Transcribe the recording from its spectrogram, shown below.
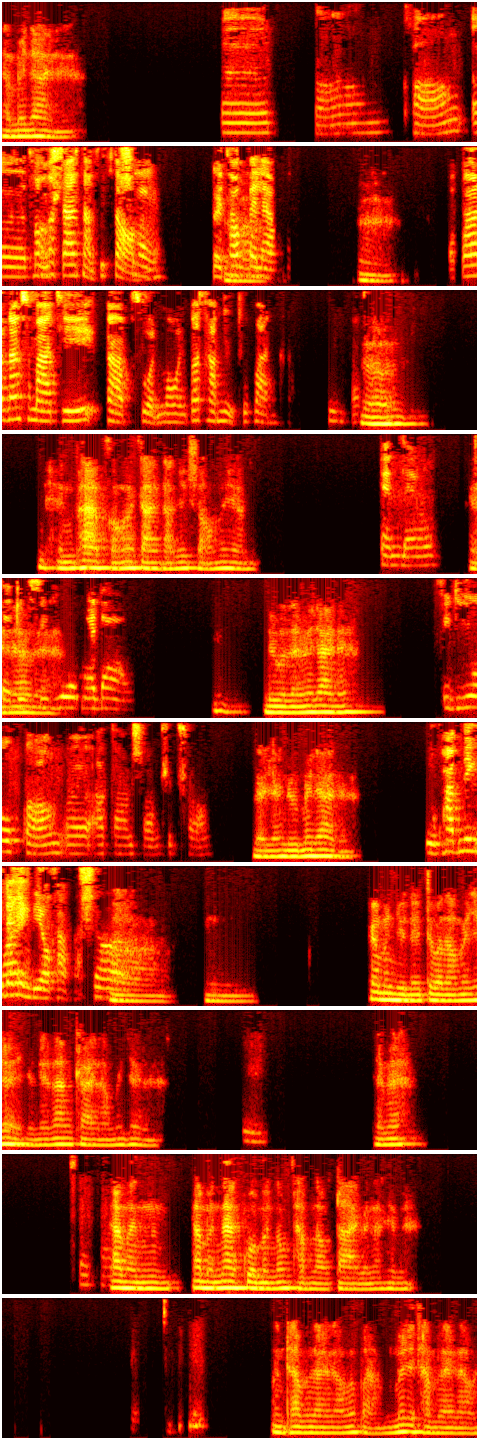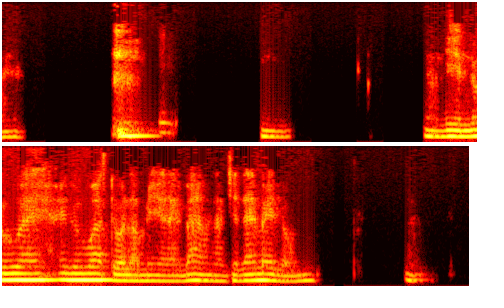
ทำไม่ได้เลยเออของ ของเอ่อท่องอาการสามสิบสองเคยท่องไปแล้วอ่าแล้วก็นั่งสมาธิกับสวดมนต์ก็ทำอยู่ทุกวันค่ะเห็นภาพของอาการสามสิบสองไหมยังเห็นแล้วเแต่ดูวิดีโอไม่ได้ ดูอะไรไม่ได้นะวิดีโอของเอ่ออาการสองสิบสองเรายังดูไม่ได้เหรอดูภาพนิ่งได้อย่างเดียวค่ะใช่อืม ก็มันอยู่ในตัวเราไม่ใช่ อยู่ในร่างกายเราไม่ใช่เหรอใช่ไหมถ้ามันถ้ามันน่ากลัวมันต้องทำเราตายไปแล้วใช่ไหมมันทำอะไรเราหรือเปล่ามันไม่ได้ทำอะไรเราเนี่ยเรียนรู้ไว้ ให้รู้ว่าตัวเรามีอะไรบ้าง เราจะได้ไม่หลง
